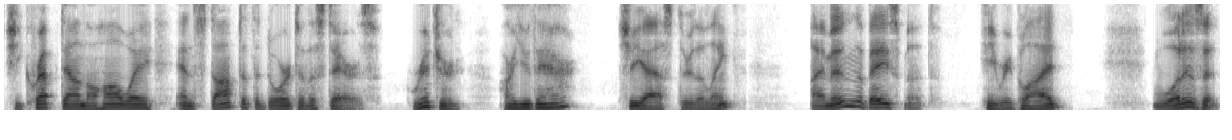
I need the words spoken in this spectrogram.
She crept down the hallway and stopped at the door to the stairs. "Richard, are you there?" she asked through the link. "I'm in the basement," he replied. "What is it?"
